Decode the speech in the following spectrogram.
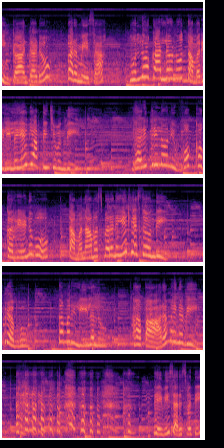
ఇంకా అంటాడు పరమేశ ముల్లోకాల్లోనూ తమరి లీలయే వ్యాప్తించి ఉంది. ధరిత్రిలోని ఒక్కొక్క రేణువు తమ నామస్మరణయే చేస్తోంది. ప్రభు తమరి లీలలు అపారమైనవి. దేవి సరస్వతి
